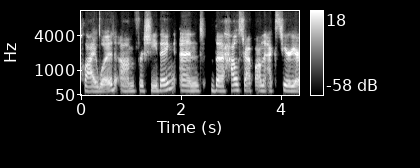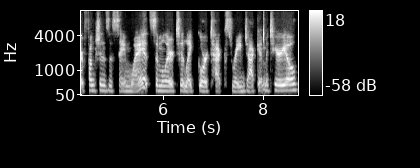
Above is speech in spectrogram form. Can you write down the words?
plywood um, for sheathing, and the house wrap on the exterior functions the same way. It's similar to like Gore Tex rain jacket material.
